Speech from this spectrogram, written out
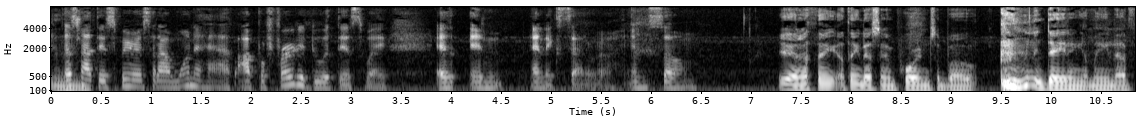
That's Mhm. not the experience that I want to have. I prefer to do it this way, and and, and etc. And so, Yeah, and I think I think that's the importance about dating. I mean, I've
